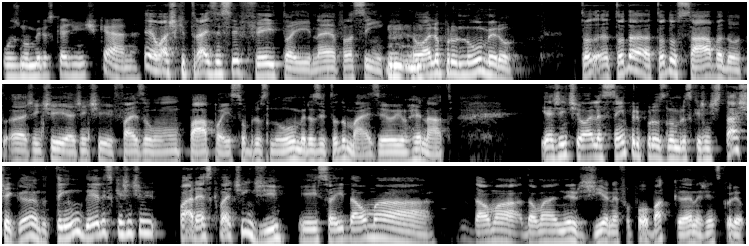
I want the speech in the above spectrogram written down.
os números que a gente quer, né? Eu acho que traz esse efeito aí, né? Fala assim, uhum. eu olho pro número, Todo, toda, todo sábado a gente, a gente faz um, papo aí sobre os números e tudo mais, eu e o Renato. E a gente olha sempre para os números que a gente está chegando, tem um deles que a gente parece que vai atingir. E isso aí dá uma, dá uma, dá uma energia, né? Fala, pô, bacana, a gente escolheu.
